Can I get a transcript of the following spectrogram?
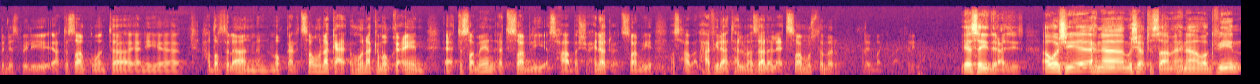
بالنسبة لاعتصامكم أنت يعني آه، حضرت الآن من موقع الاعتصام هناك هناك موقعين اعتصامين اعتصام لأصحاب الشاحنات واعتصام لأصحاب الحافلات. هل ما زال الاعتصام مستمر؟ يا سيدي العزيز أول شيء إحنا مش اعتصام إحنا واقفين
